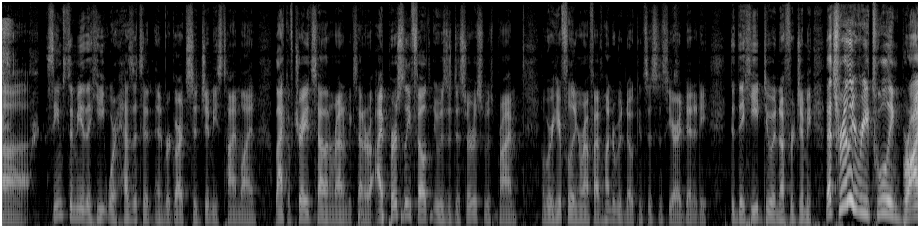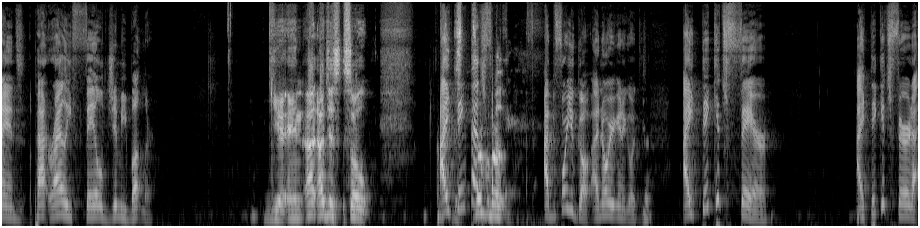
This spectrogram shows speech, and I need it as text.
Uh, seems to me the Heat were hesitant in regards to Jimmy's timeline, lack of trade talent around him, etc. I personally felt it was a disservice to his prime, and we were here floating around 500 with no consistency or identity. Did the Heat do enough for Jimmy? That's really retooling Brian's Pat Riley failed Jimmy Butler. Yeah, and I, I just so I think that's about- I, before you go. I know where you're gonna go with this. I think it's fair. I think it's fair to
